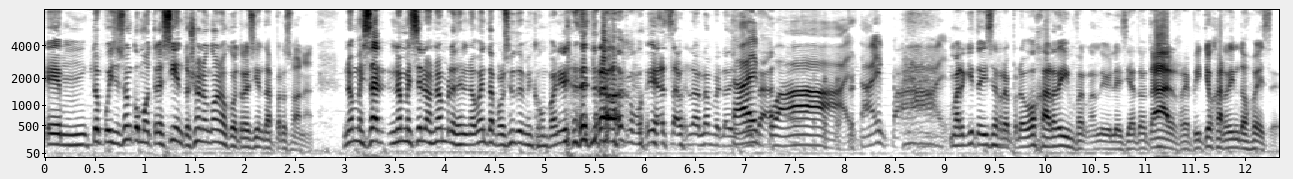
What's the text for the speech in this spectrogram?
Eh, Topo dice, son como 300, yo no conozco 300 personas. No me, sal- no me sé los nombres del 90% de mis compañeros de trabajo, voy a saber los nombres Tal cual, tal cual. Marquito dice, reprobó Jardín, Fernando Iglesias. Total, repitió Jardín dos veces.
